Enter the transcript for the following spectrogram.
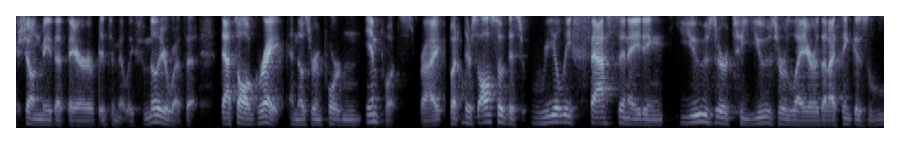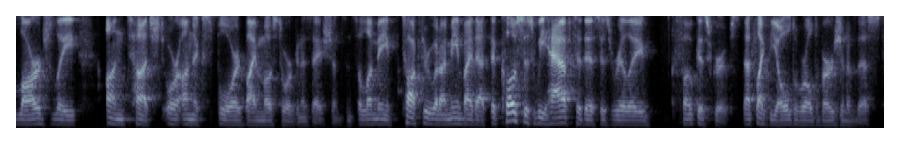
shown me that they're intimately familiar with it. That's all great and those are important inputs, right? But there's also this really fascinating user to user layer that I think is largely untouched or unexplored by most organizations. And so let me talk through what I mean by that. The closest we have to this is really focus groups. That's like the old world version of this.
